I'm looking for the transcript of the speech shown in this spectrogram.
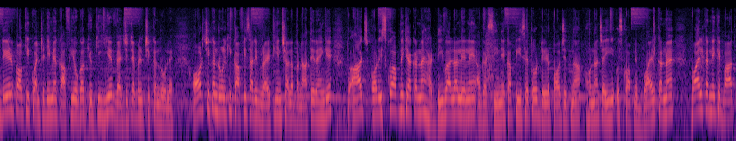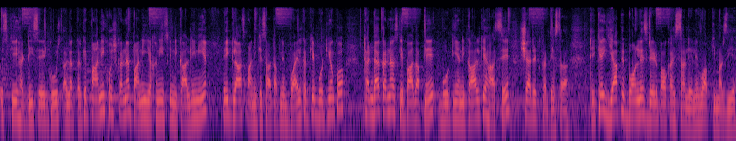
डेढ़ पाव की क्वांटिटी में काफ़ी होगा क्योंकि ये वेजिटेबल चिकन रोल है। और चिकन रोल की काफ़ी सारी वैरायटी इंशाल्लाह बनाते रहेंगे। तो आज और इसको आपने क्या करना है? हड्डी वाला ले लें। अगर सीने का पीस है तो डेढ़ पाव जितना होना चाहिए, उसको आपने बॉयल करना है। बॉयल करने के बाद उसकी हड्डी से गोश्त अलग करके पानी खुश करना है। पानी यखनी इसकी निकालनी नहीं है। एक गिलास पानी के साथ आपने बॉयल करके बोटियों को ठंडा करना है। उसके बाद आपने बोटियाँ निकाल के हाथ से शेरेट कर दें इस तरह। ठीक है? या फिर बोनलेस डेढ़ पाव का हिस्सा ले लें, वो आपकी मर्ज़ी है।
